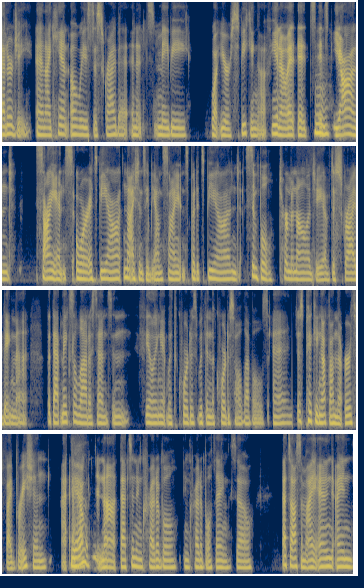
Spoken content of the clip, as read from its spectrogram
energy and I can't always describe it. And it's maybe what you're speaking of. You know, it, it's it's mm. beyond science or it's beyond no, I shouldn't say beyond science, but it's beyond simple terminology of describing that. But that makes a lot of sense and feeling it with cortis within the cortisol levels and just picking up on the earth vibration. Yeah. How can it not? That's an incredible, incredible thing. So that's awesome. I and I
